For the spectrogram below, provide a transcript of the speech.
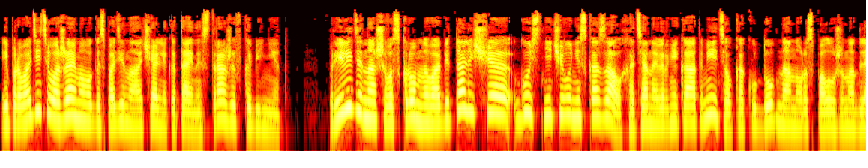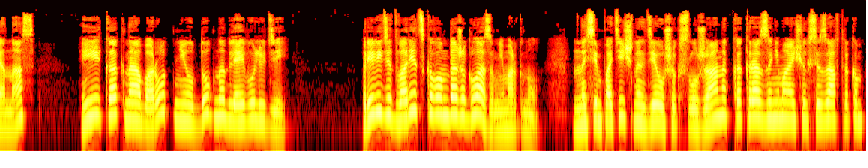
и проводить уважаемого господина начальника тайной стражи в кабинет. При виде нашего скромного обиталища гость ничего не сказал, хотя наверняка отметил, как удобно оно расположено для нас и, как наоборот, неудобно для его людей. При виде дворецкого он даже глазом не моргнул. На симпатичных девушек-служанок, как раз занимающихся завтраком,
